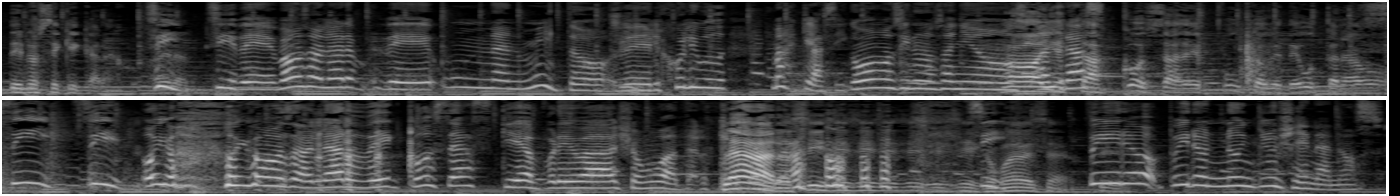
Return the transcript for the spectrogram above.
de no sé qué carajo. Sí, Adelante. sí, de, vamos a hablar de un mito Sí. del Hollywood más clásico. Vamos a ir unos años Ay, atrás. estas cosas de puto que te gustan a vos. Sí, sí, hoy, hoy vamos a hablar de cosas que aprueba John Waters. Claro, sí, sí, sí, sí, sí, sí, sí, Sí, como debe ser. sí. Pero, pero no incluye enanos.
